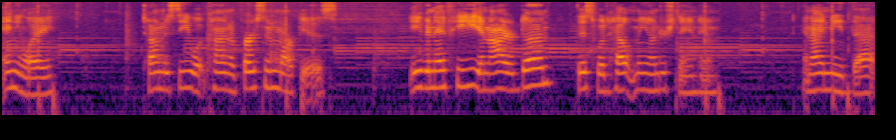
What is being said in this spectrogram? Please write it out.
Anyway, Time to see what kind of person Mark is. Even if he and I are done, this would help me understand him. And I need that.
